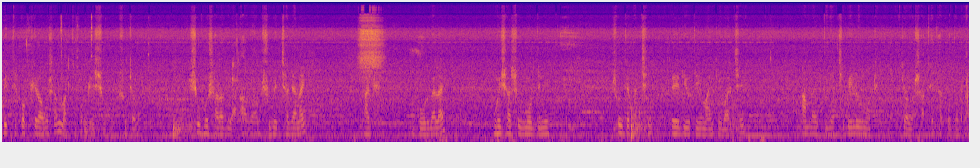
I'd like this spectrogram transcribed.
পিতৃপক্ষের অবসান, মাতৃপক্ষের শুভ সূচনা শুভ শারদীয়, আগাম শুভেচ্ছা জানাই। আজ ভোরবেলায় মহিষাসুর মর্দিনী শুনতে পাচ্ছি, রেডিওতে মাইকে বাজছে। আমরা একটু যাচ্ছি বেলুর মঠে। চলো সাথে থাকো তোমরা।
